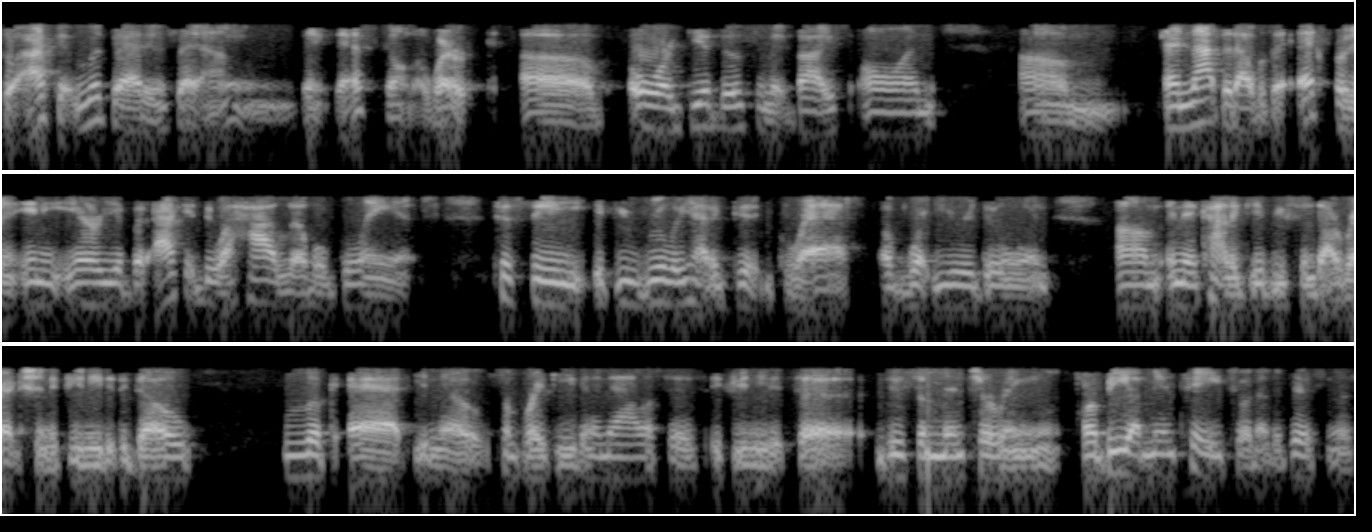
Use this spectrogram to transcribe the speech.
so I could look at it and say, I don't think that's going to work, uh, or give them some advice on, um, and not that I was an expert in any area, but I could do a high-level glance to see if you really had a good grasp of what you were doing, um, and then kind of give you some direction if you needed to go look at, you know, some break-even analysis, if you needed to do some mentoring or be a mentee to another business.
